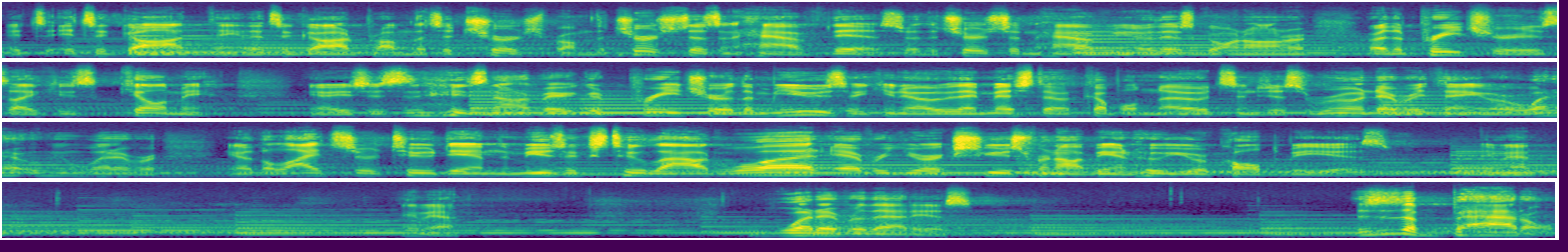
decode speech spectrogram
It's, it's a God thing. That's a God problem. That's a church problem. The church doesn't have this, or the church doesn't have you know this going on, or, or the preacher is like he's killing me. You know, he's just he's not a very good preacher. The music, you know, they missed a couple notes and just ruined everything, or whatever. Whatever. You know, the lights are too dim, the music's too loud. Whatever your excuse for not being who you're called to be is. Amen. Amen. Whatever that is. This is a battle.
